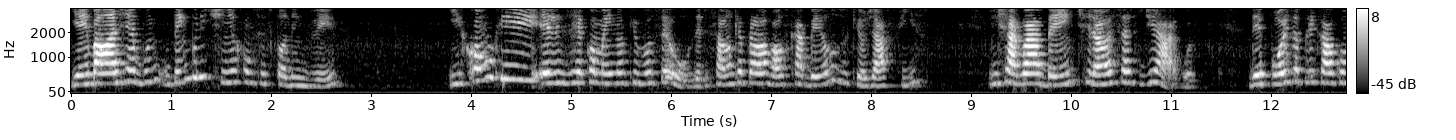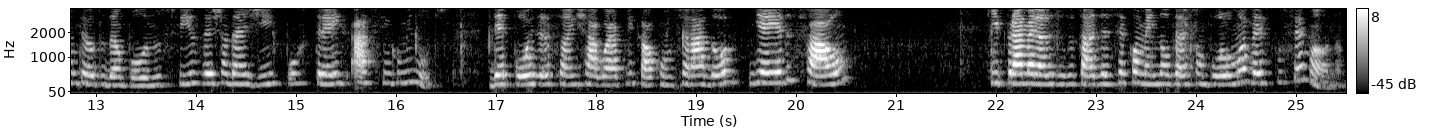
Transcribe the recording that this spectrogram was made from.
E a embalagem é bem bonitinha, como vocês podem ver. E como que eles recomendam que você use? Eles falam que é para lavar os cabelos, o que eu já fiz, enxaguar bem, tirar o excesso de água. Depois, aplicar o conteúdo da ampola nos fios, deixando agir por 3 a 5 minutos. Depois é só enxaguar e aplicar o condicionador. E aí eles falam que para melhores resultados eles recomendam usar essa ampola uma vez por semana.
